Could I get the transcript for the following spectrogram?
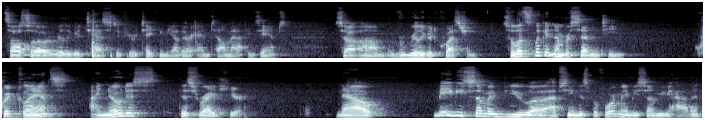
It's also a really good test if you're taking the other MTEL math exams. So um, a really good question. So let's look at number 17. Quick glance, I notice this right here. Now, maybe some of you uh, have seen this before, maybe some of you haven't.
